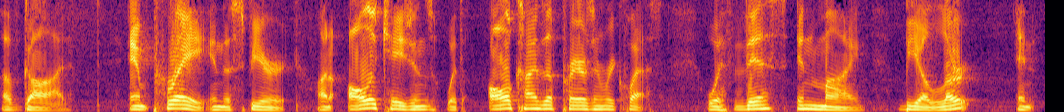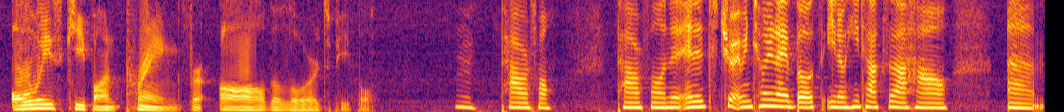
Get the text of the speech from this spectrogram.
of God and pray in the Spirit on all occasions with all kinds of prayers and requests. With this in mind, be alert and always keep on praying for all the Lord's people. Mm, powerful. Powerful. And, it, and it's true. I mean, Tony and I both, you know, he talks about how, um,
